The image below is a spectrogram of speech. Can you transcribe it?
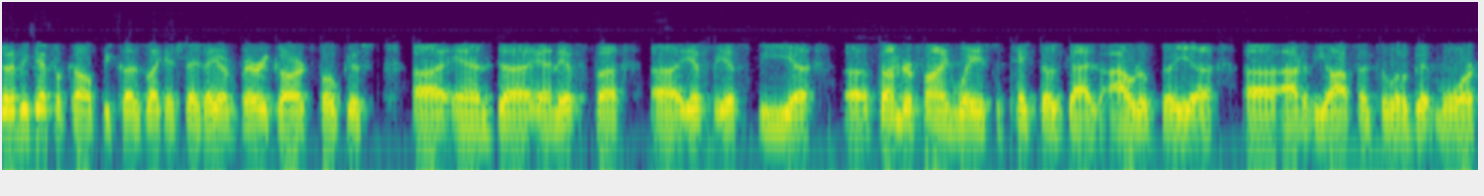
Going to be difficult because, like I say, they are very guard focused, uh, and uh, and if uh, uh, if if the uh, uh, Thunder find ways to take those guys out of the uh, uh, out of the offense a little bit more,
